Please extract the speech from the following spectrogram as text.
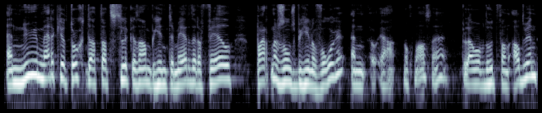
En nu merk je toch dat dat stilletjes aan begint te meerderen. Veel partners ons beginnen volgen. En ja, nogmaals, hè, pluim op de hoed van Adwin.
